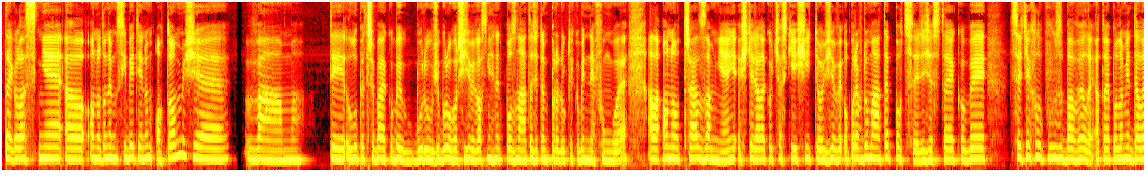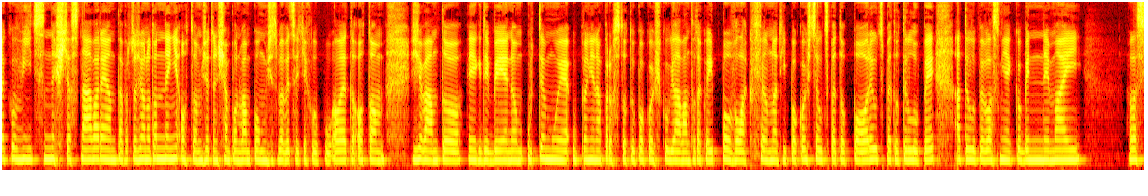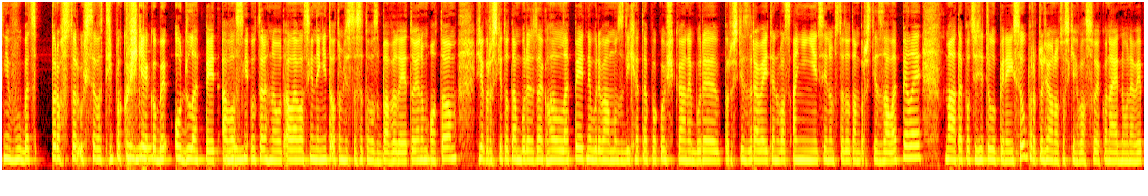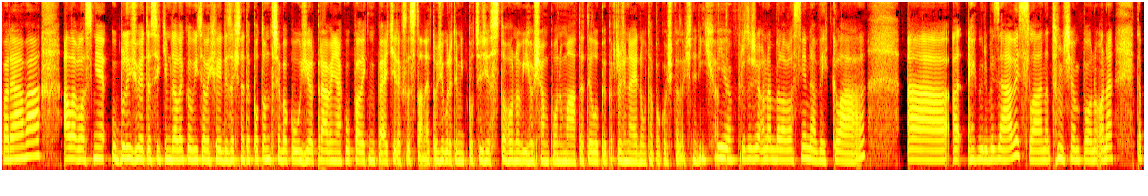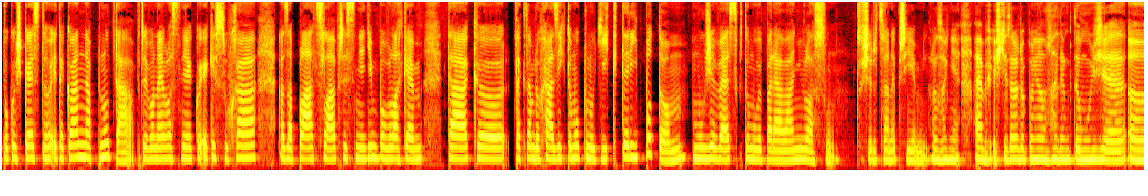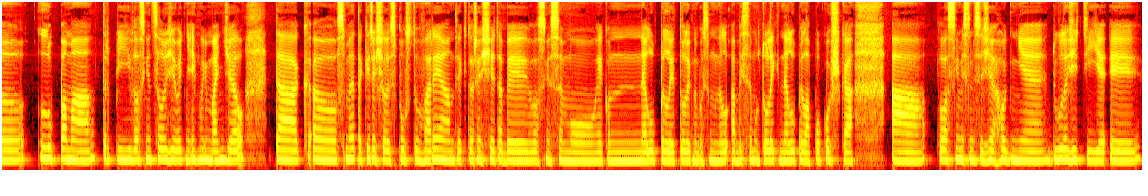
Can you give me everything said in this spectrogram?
Tak vlastně uh, ono to nemusí být jenom o tom, že vám ty lupy třeba jakoby budou, že budou horší, že vy vlastně hned poznáte, že ten produkt jakoby nefunguje. Ale ono třeba za mě je ještě daleko častější to, že vy opravdu máte pocit, že jste jakoby se těch lupů zbavili. A to je podle mě daleko víc nešťastná varianta, protože ono to není o tom, že ten šampon vám pomůže zbavit se těch lupů, ale je to o tom, že vám to je kdyby jenom utemuje úplně naprosto tu pokožku, dělá vám to takový povlak film na té pokožce, ucpe to pory, ucpe to ty lupy a ty lupy vlastně jakoby nemají vlastně vůbec prostor už se od té pokožky mm-hmm. jakoby odlepit a vlastně mm-hmm. utrhnout, ale vlastně není to o tom, že jste se toho zbavili, je to jenom o tom, že prostě to tam budete takhle lepit, nebude vám moc dýchat ta pokožka, nebude prostě zdravý ten vlas ani nic, jenom jste to tam prostě zalepili, máte pocit, že ty lupy nejsou, protože ono to z těch vlasů jako najednou nevypadává, ale vlastně ubližujete si tím daleko víc a ve chvíli, kdy začnete potom třeba používat právě nějakou kvalitní péči, tak se stane to, že budete mít pocit, že z toho nového šamponu máte ty lupy, protože najednou ta pokožka začne dýchat. Jo, protože ona byla vlastně navyklá a, a jako kdyby závislá na tom šamponu. Ona, ta pokožka je z toho i taková napnutá, protože ona je vlastně jako, jak je suchá a zapláclá přesně tím povlakem, tak, eh, tak tam dochází k tomu pnutí, který potom může vést k tomu vypadávání vlasů což je docela nepříjemný. Rozhodně. A já bych ještě teda doplnila vzhledem k tomu, že uh, lupama trpí vlastně celoživotně i můj manžel, tak uh, jsme taky řešili spoustu variant, jak to řešit, aby vlastně se mu jako nelupili tolik, nebo se mu nelu, aby se mu tolik nelupila pokožka. A vlastně myslím si, že hodně důležitý je i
